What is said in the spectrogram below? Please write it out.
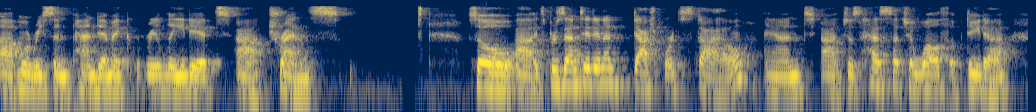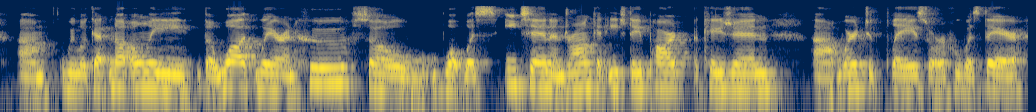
uh, more recent pandemic related uh, trends so uh, it's presented in a dashboard style and uh, just has such a wealth of data. Um, we look at not only the what, where, and who, so what was eaten and drunk at each day part occasion, uh, where it took place, or who was there.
